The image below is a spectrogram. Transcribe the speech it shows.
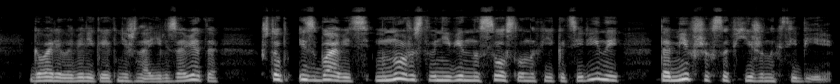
— говорила великая княжна Елизавета, — чтобы избавить множество невинно сосланных Екатериной, томившихся в хижинах Сибири.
